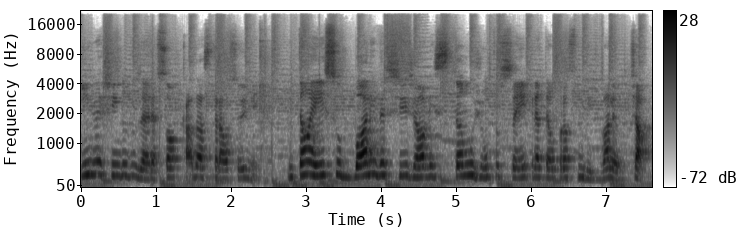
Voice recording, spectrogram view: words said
Investindo do Zero. É só cadastrar o seu e-mail. Então é isso, bora investir, jovens. Estamos juntos sempre. Até o próximo vídeo. Valeu, tchau!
